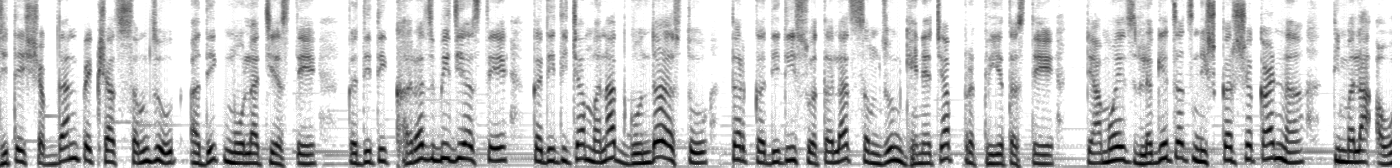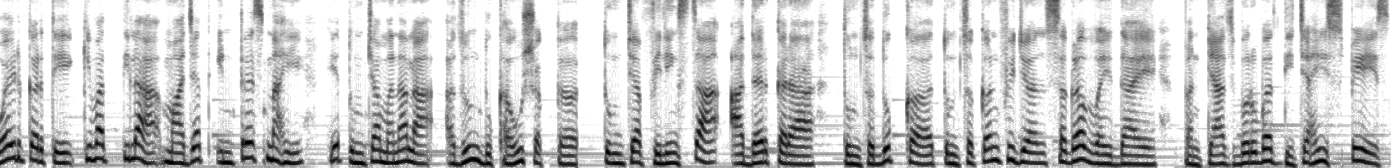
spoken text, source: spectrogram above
जिथे शब्दांपेक्षा समजूत अधिक मोलाची असते. कधी ती खरंच बिझी असते कधी तिच्या मनात गोंधळ असतो तर कधी ती स्वतःलाच समजून घेण्याच्या प्रक्रियेत असते. त्यामुळेच लगेचच निष्कर्ष काढणं ती मला अवॉइड करते किंवा तिला माझ्यात इंटरेस्ट नाही हे तुमच्या मनाला अजून दुखावू शकतं. तुमच्या फिलिंग्सचा आदर करा. तुमचं दुःख तुमचं कन्फ्युजन सगळं वैध आहे. पण त्याचबरोबर तिच्याही स्पेस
